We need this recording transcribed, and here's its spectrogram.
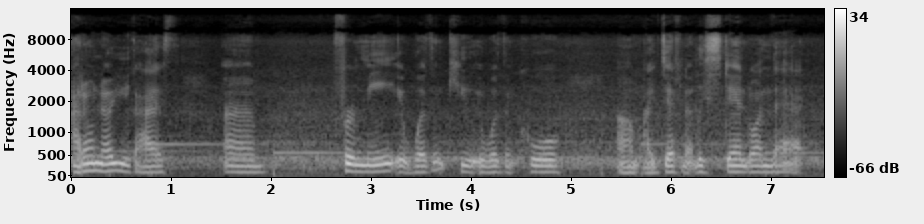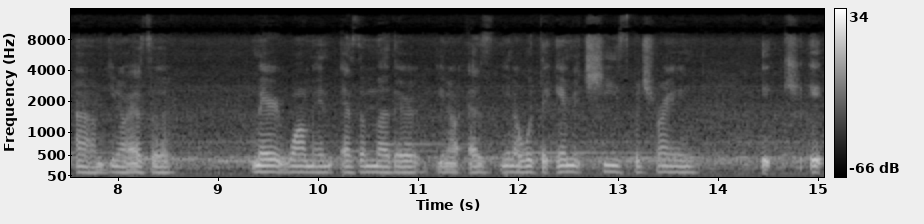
I don't know, you guys. Um, for me, it wasn't cute. It wasn't cool. Um, I definitely stand on that. Um, you know, as a married woman, as a mother, you know, as you know, with the image she's portraying, it, it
